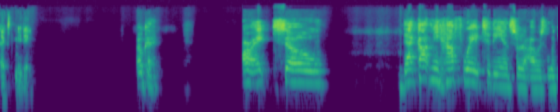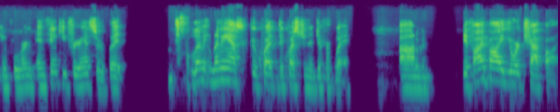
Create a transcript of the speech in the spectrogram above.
Next meeting. Okay. All right. So that got me halfway to the answer I was looking for, and, and thank you for your answer. But let me let me ask que- the question a different way. Um, okay. If I buy your chatbot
